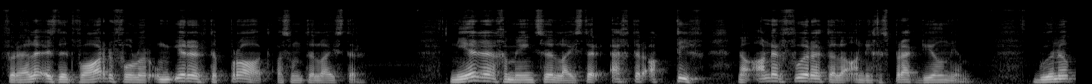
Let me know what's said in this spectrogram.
Vir hulle is dit waardevoller om eerder te praat as om te luister. Nederige mense luister egter aktief na ander voordat hulle aan die gesprek deelneem. Boonop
